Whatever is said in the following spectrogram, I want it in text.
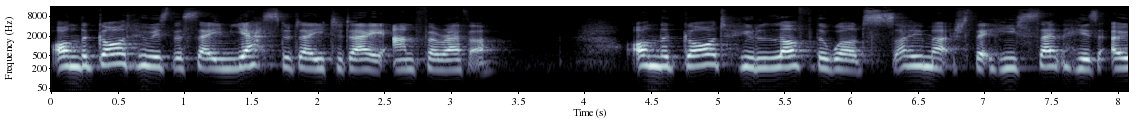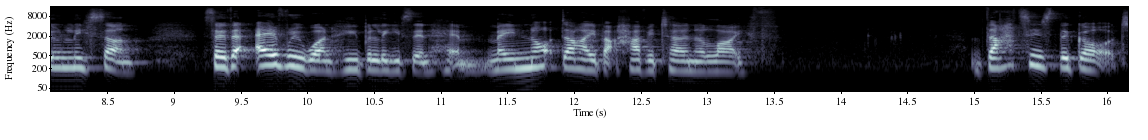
on the God who is the same yesterday, today, and forever on the God who loved the world so much that he sent his only Son, so that everyone who believes in him may not die but have eternal life. That is the God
